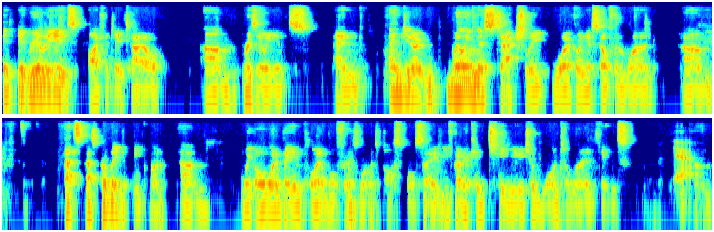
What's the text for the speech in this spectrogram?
it, it really is eye for detail, um, resilience, and and you know willingness to actually work on yourself and learn. Um, that's that's probably the big one. Um, we all want to be employable for as long as possible, so you've got to continue to want to learn things yeah. Um,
